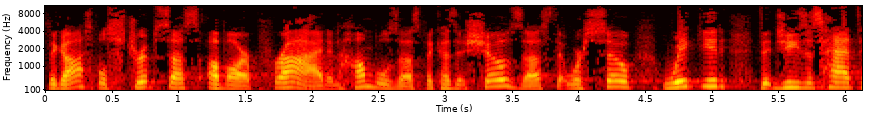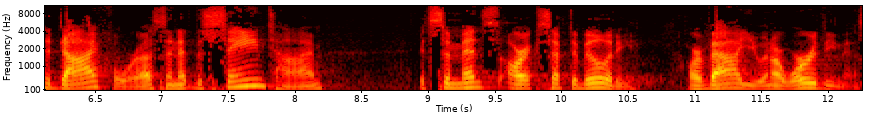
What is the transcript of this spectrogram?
The gospel strips us of our pride and humbles us because it shows us that we're so wicked that Jesus had to die for us, and at the same time, it cements our acceptability, our value, and our worthiness.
